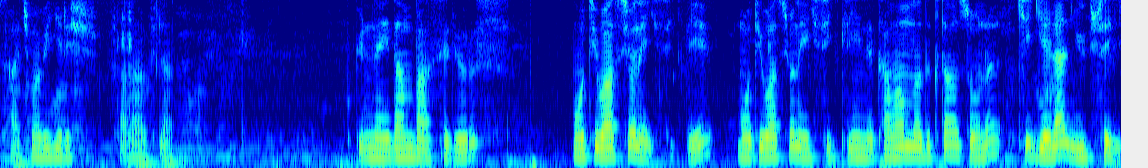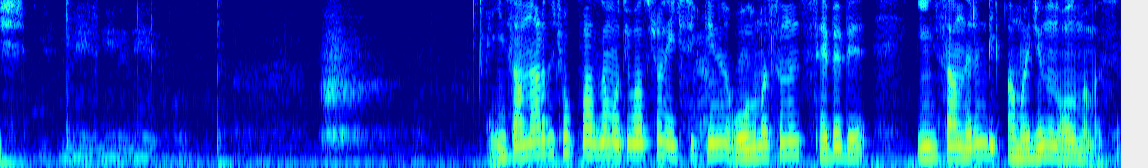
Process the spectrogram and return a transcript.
saçma bir giriş falan filan. Bugün neyden bahsediyoruz? Motivasyon eksikliği. Motivasyon eksikliğini tamamladıktan sonra ki gelen yükseliş. İnsanlarda çok fazla motivasyon eksikliğinin olmasının sebebi insanların bir amacının olmaması.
